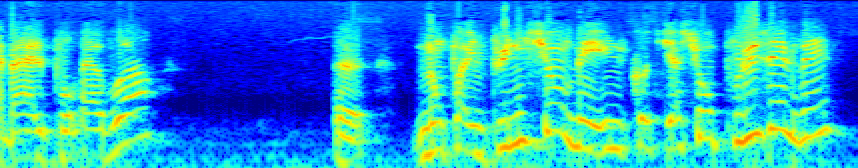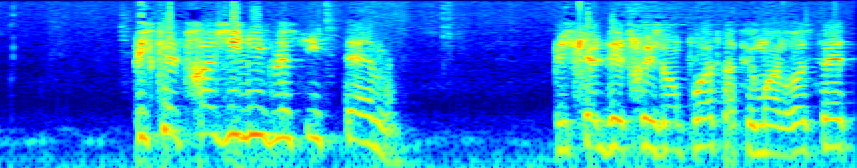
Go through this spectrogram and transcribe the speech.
eh ben, elles pourraient avoir, euh, non pas une punition, mais une cotisation plus élevée, puisqu'elles fragilisent le système, puisqu'elles détruisent l'emploi, ça fait moins de recettes,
